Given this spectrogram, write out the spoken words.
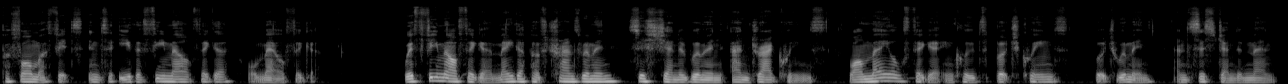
performer fits into either female figure or male figure. With female figure made up of trans women, cisgendered women, and drag queens, while male figure includes butch queens, butch women, and cisgendered men.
